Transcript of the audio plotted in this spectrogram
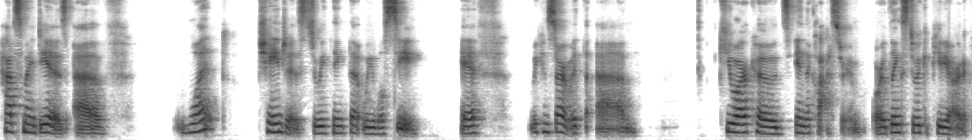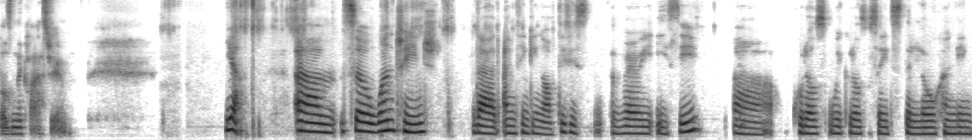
have some ideas of what changes do we think that we will see if we can start with um, QR codes in the classroom or links to Wikipedia articles in the classroom. Yeah. Um, so one change that I'm thinking of, this is very easy. Uh, could also, we could also say it's the low hanging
